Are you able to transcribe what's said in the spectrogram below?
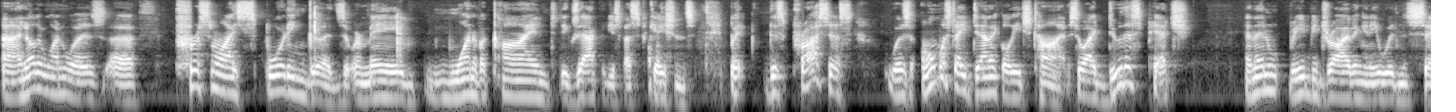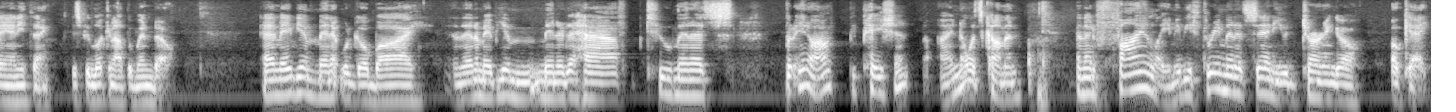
Uh, another one was uh, personalized sporting goods that were made one of a kind, exactly the specifications. But this process was almost identical each time. So I'd do this pitch, and then Reed be driving and he wouldn't say anything, He'd just be looking out the window. And maybe a minute would go by, and then maybe a minute and a half, two minutes. But, you know, I'd be patient. I know what's coming. And then finally, maybe three minutes in, he would turn and go, okay,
